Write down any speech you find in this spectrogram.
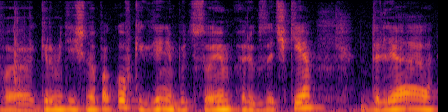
в герметичной упаковке где-нибудь в своем рюкзачке для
